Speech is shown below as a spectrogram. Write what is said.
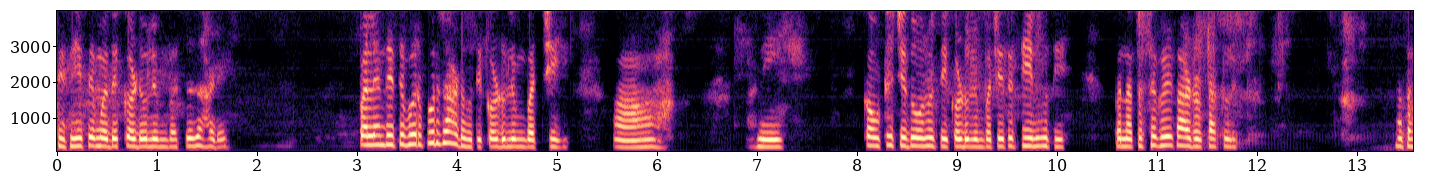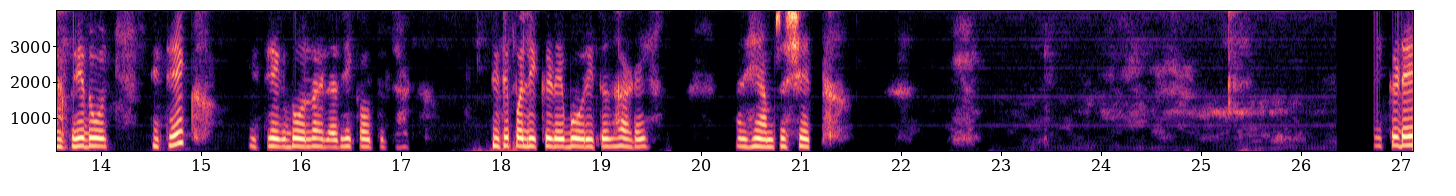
तिथे इथे मध्ये कडुलिंबाचं झाड आहे. पहिल्यांदा इथे भरपूर झाड होती कडुलिंबाची. आणि कवठ्याची दोन होती कडुलिंबाची इथे तीन होती. पण आता सगळे काढून टाकले आता हे दोन. तिथे एक इथे एक दोन राहिल्यात हे कवठीचं झाड. तिथे पलीकडे बोरीचं झाड आहे आणि हे आमचं शेत. इकडे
